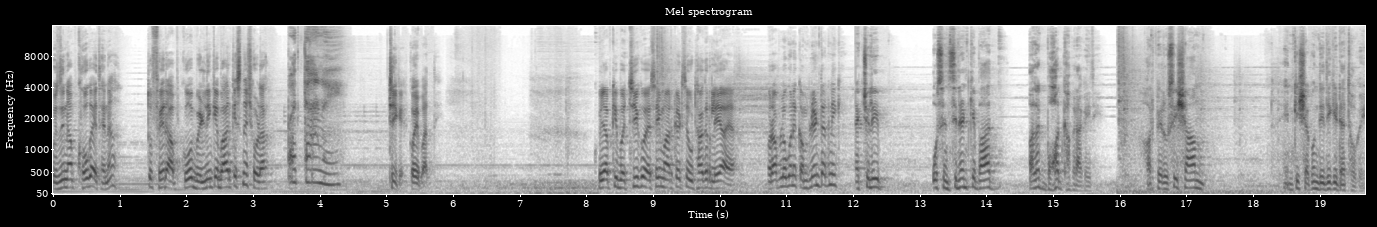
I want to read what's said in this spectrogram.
उस दिन आप खो गए थे ना? तो फिर आपको बिल्डिंग के बाहर किसने छोड़ा? पता नहीं। ठीक है कोई बात नहीं। कोई आपकी बच्ची को ऐसे ही मार्केट से उठाकर ले आया और आप लोगों ने कंप्लेंट तक नहीं की? एक्चुअली उस इंसिडेंट के बाद पलक बहुत घबरा गई थी। और फिर उसी शाम इनकी शगुन दीदी की डेथ हो गई।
